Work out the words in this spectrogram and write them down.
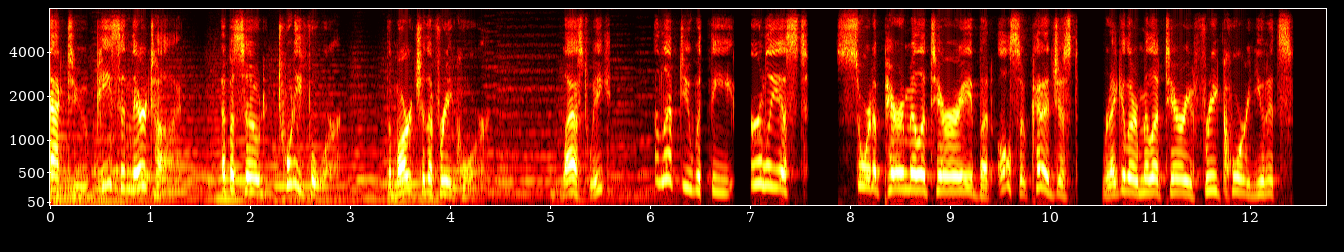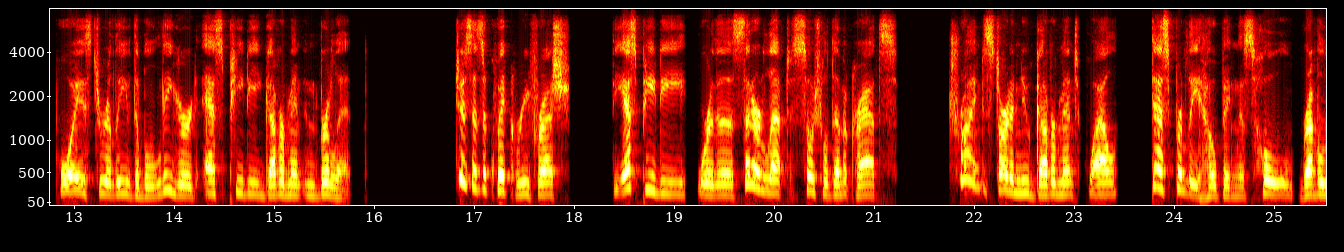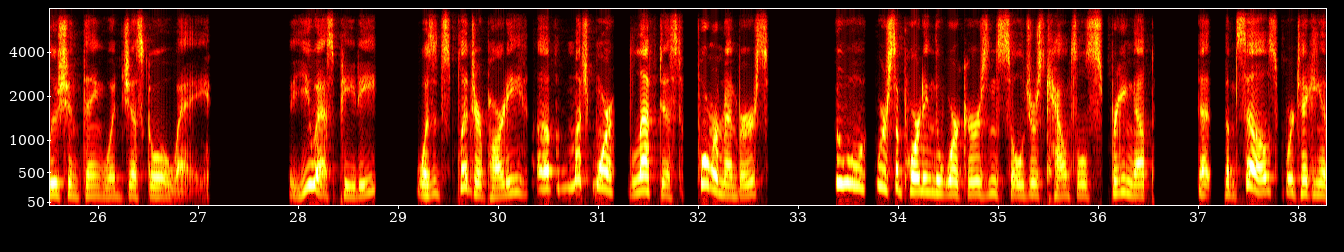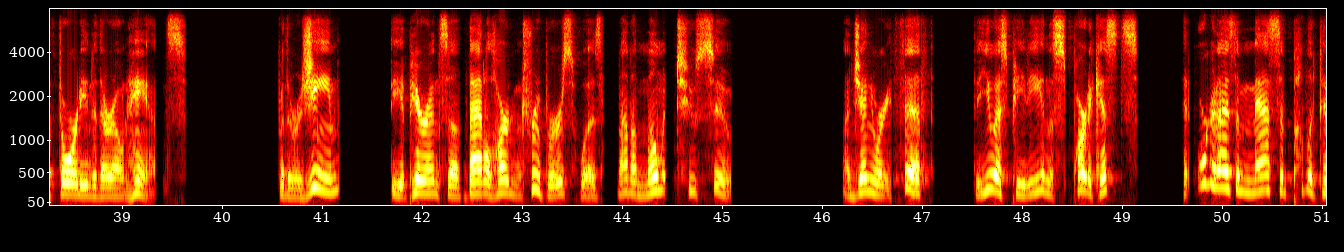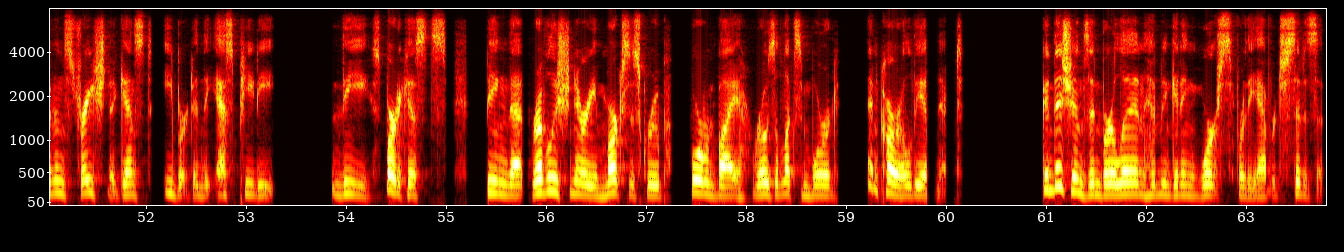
back to Peace in Their Time, episode 24 The March of the Free Corps. Last week, I left you with the earliest sort of paramilitary, but also kind of just regular military Free Corps units poised to relieve the beleaguered SPD government in Berlin. Just as a quick refresh, the SPD were the center left Social Democrats trying to start a new government while desperately hoping this whole revolution thing would just go away. The USPD was its splinter party of much more leftist former members who were supporting the workers and soldiers' councils springing up that themselves were taking authority into their own hands. For the regime, the appearance of battle hardened troopers was not a moment too soon. On January 5th, the USPD and the Spartakists had organized a massive public demonstration against Ebert and the SPD, the Spartakists being that revolutionary Marxist group formed by Rosa Luxemburg and Karl Liebknecht. Conditions in Berlin had been getting worse for the average citizen,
